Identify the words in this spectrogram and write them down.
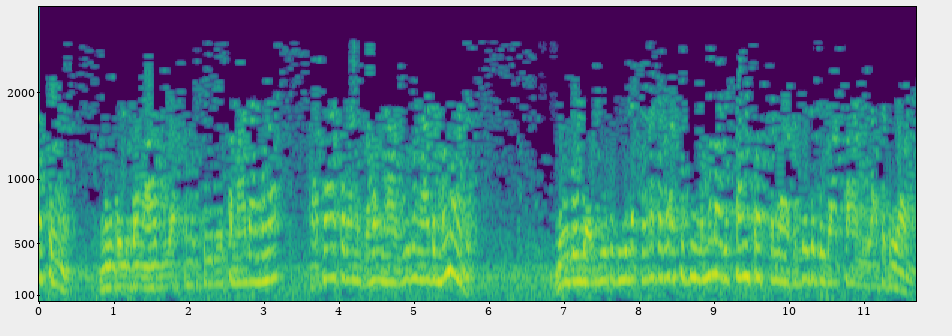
වශයෙන් මේ දෙලුම් ආදී අස්මක තීරේ සමාදන් වුණා. කතා කරන භාවනා වුණාට මොනවද? මේගොල්ලෝ එළියට ගිහිල්ලා කර කර සිටින මොනවාද සංකප්පලා දෙද දෙද ආකාරය අපිට යනවා.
